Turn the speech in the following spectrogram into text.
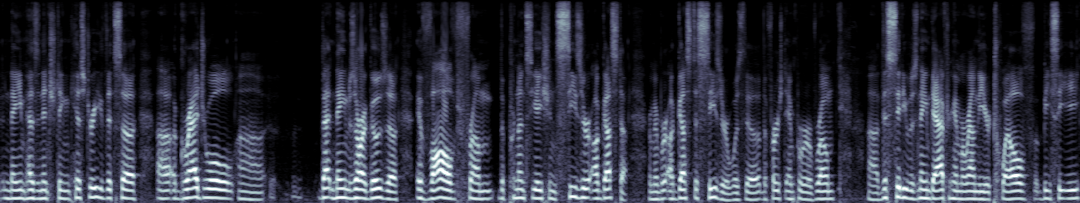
name has an interesting history. That's a, a gradual. that name Zaragoza evolved from the pronunciation Caesar Augusta. Remember, Augustus Caesar was the, the first emperor of Rome. Uh, this city was named after him around the year 12 BCE,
